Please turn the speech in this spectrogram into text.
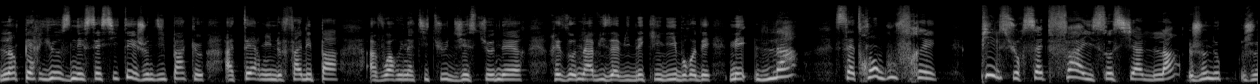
l'impérieuse nécessité? Je ne dis pas que à terme il ne fallait pas avoir une attitude gestionnaire raisonnable vis-à-vis de l'équilibre des, mais là, s'être engouffré pile sur cette faille sociale-là, je ne, je,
